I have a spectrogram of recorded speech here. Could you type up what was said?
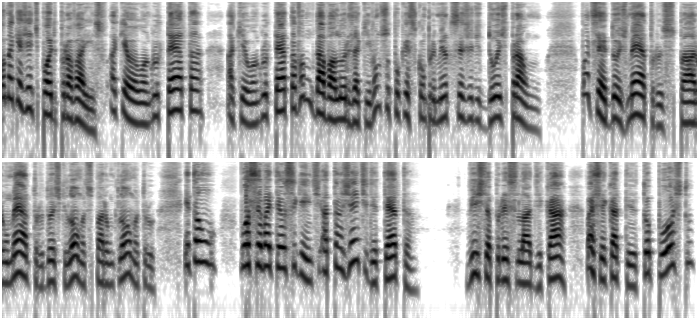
Como é que a gente pode provar isso? Aqui é o ângulo θ, aqui é o ângulo θ. Vamos dar valores aqui. Vamos supor que esse comprimento seja de 2 para 1. Pode ser 2 metros para 1 metro, 2 quilômetros para 1 quilômetro. Então, você vai ter o seguinte, a tangente de θ, vista por esse lado de cá, vai ser cateto oposto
